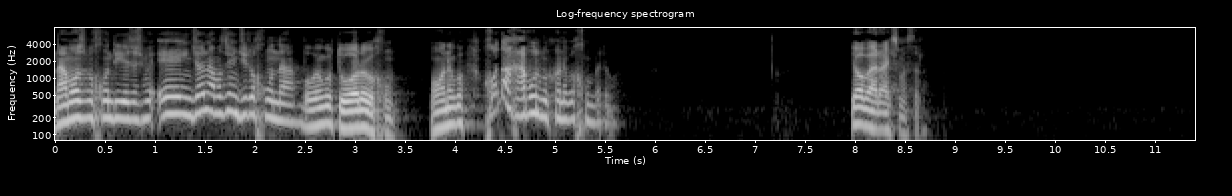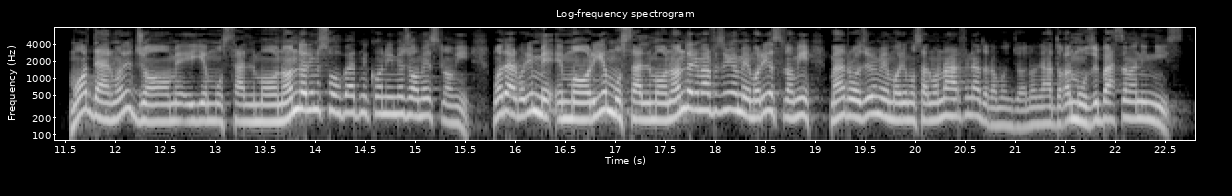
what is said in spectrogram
نماز میخوندی یه جاش ای اینجا نماز اینجوری خوندم. بابام گفت دوباره بخون. مامانم گفت خدا قبول می‌کنه بخون بره. یا برعکس مثلا. ما در مورد جامعه مسلمانان داریم صحبت می‌کنیم یا جامعه اسلامی؟ ما درباره معماری مسلمانان داریم حرف یا معماری اسلامی؟ من راجع به معماری مسلمانان حرفی ندارم اینجا. الان حداقل موضوع بحث من این نیست.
